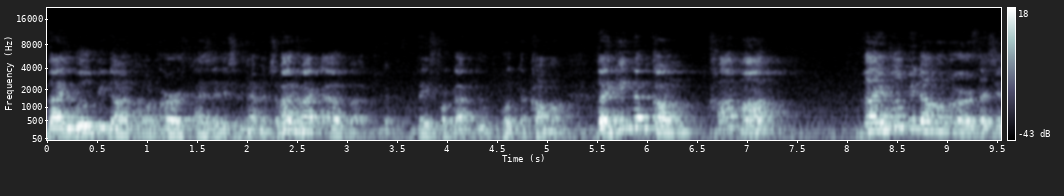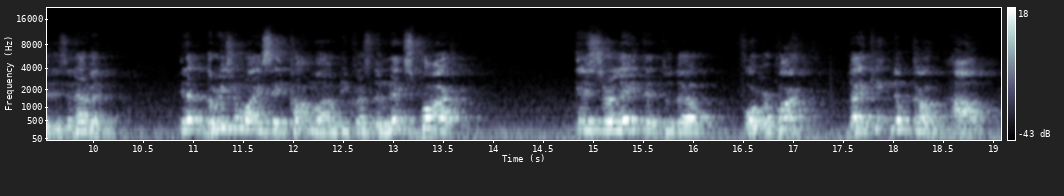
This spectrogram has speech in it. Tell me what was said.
Thy will be done on earth as it is in heaven. As a matter of fact, uh, they forgot to put the comma. Thy kingdom come, comma, Thy will be done on earth as it is in heaven. You know, the reason why I say comma, because the next part is related to the former part. Thy kingdom come. How?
